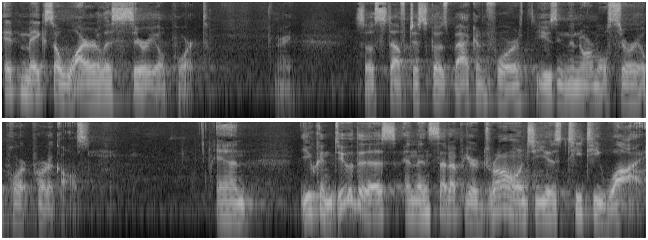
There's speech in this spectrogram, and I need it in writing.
it makes a wireless serial port. Right? So stuff just goes back and forth using the normal serial port protocols. And you can do this and then set up your drone to use TTY,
